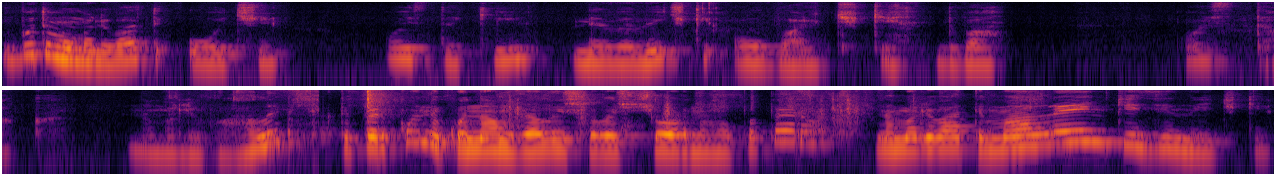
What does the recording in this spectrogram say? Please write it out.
і будемо малювати очі. Ось такі невеличкі овальчики. Два. Ось так намалювали. Тепер конику нам залишилось чорного паперу намалювати маленькі зінички.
